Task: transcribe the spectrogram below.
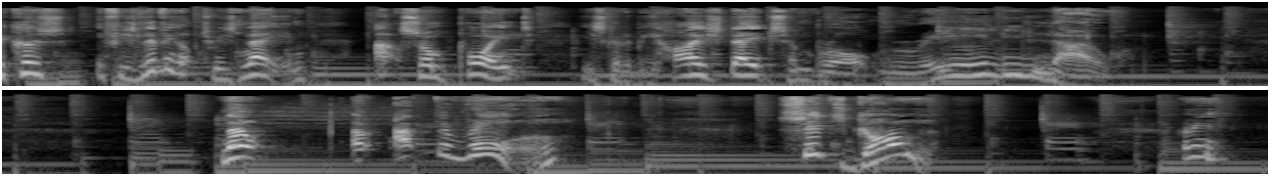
because if he's living up to his name, at some point he's going to be high stakes and brought really low. Now, at the ring, Sid's gone. I mean,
